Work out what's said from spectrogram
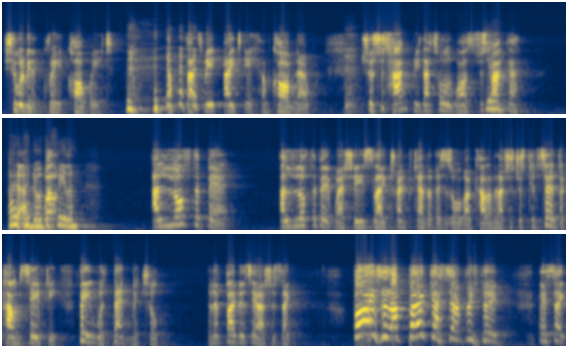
She would have been like, great, can't wait. That- that's made my day. I'm calm now. She was just hungry, that's all it was, just Yeah. hunger. I, I know the feeling. I love the bit. I love the bit where she's like trying to pretend that this is all about Callum and that she's just concerned for Callum's safety, being with Ben Mitchell. And then five minutes later, she's like, Why is it that Ben gets everything? It's like,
